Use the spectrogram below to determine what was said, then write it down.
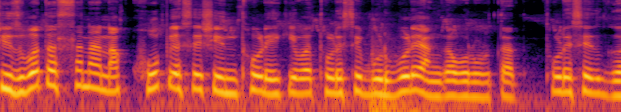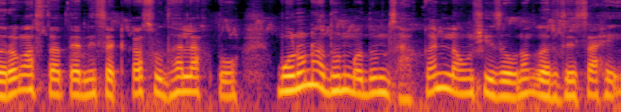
शिजवत असताना ना खूप असे शिंथोडे किंवा थोडेसे बुडबुडे अंगावर उडतात. थोडेसे गरम असतात त्यांनी चटकासुद्धा लागतो. म्हणून अधूनमधून झाकण लावून शिजवणं गरजेचं आहे.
